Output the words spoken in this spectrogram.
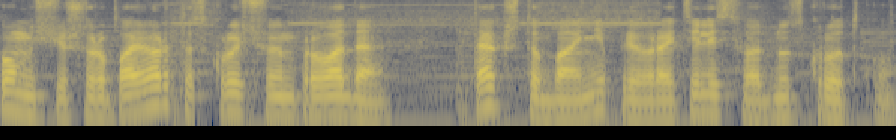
Помощью шуруповерта скручиваем провода, так чтобы они превратились в одну скрутку.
